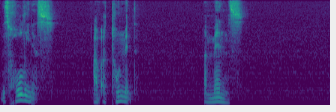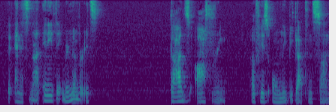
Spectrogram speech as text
this holiness of atonement amends. And it's not anything, remember, it's God's offering of his only begotten Son.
